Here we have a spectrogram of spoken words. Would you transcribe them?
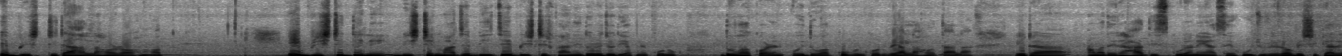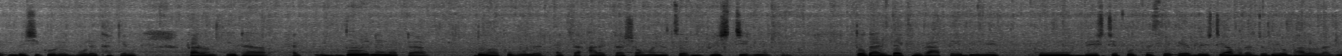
এই বৃষ্টিটা আল্লাহর রহমত। এই বৃষ্টির দিনে বৃষ্টির মাঝে ভিজে বৃষ্টির পানি ধরে যদি আপনি কোনো দোয়া করেন, ওই দোয়া কবুল করবে আল্লাহ তালা এটা আমাদের হাদিস কোরআনে আছে, হুজুরেরও বেশি বেশি করে বলে থাকেন। কারণ এটা এক- ধরে নেন একটা দোয়া কবুলের একটা, আরেকটা সময় হচ্ছে বৃষ্টির মধ্যে। তো গাছ দেখেন রাতে, দিনে খুব বৃষ্টি পড়তেছে। এই বৃষ্টি আমাদের যদিও ভালো লাগে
